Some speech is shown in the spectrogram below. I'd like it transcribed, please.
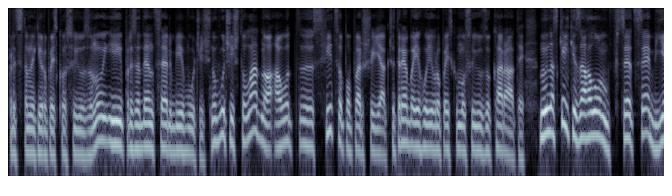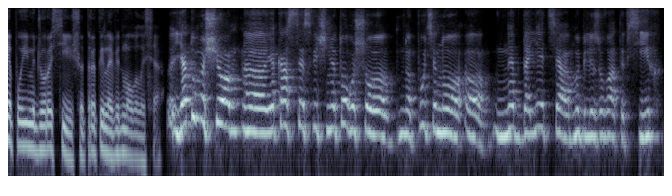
представник Європейського союзу. Ну і президент Сербії Вучич. Ну Вучич то ладно. А от е, з Фіцо, по перше, як чи треба його європейському союзу карати? Ну і наскільки загалом все це б'є по іміджу Росії, що третина відмовилися? Я думаю, що е, якраз це свідчення того, що ну, Путіну е, не вдається мобілізувати всіх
